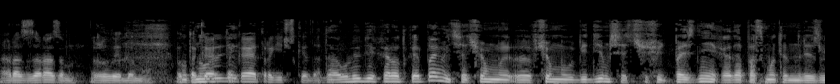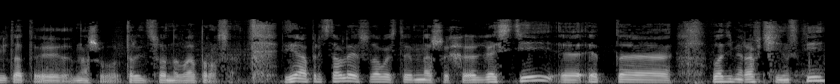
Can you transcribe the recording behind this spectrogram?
раз за разом жилые дома. Вот, Вот, такая, людей- такая трагическая дата. Да, у людей короткая память, о чем мы, в чем мы убедимся чуть-чуть позднее, когда посмотрим на результаты нашего традиционного опроса. Я представляю с удовольствием наших э, гостей. Э, Это Владимир Овчинский,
